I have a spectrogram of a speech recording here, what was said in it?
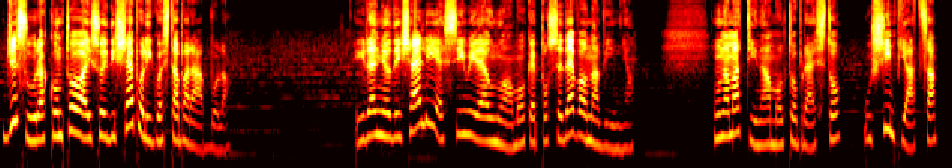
Gesù raccontò ai suoi discepoli questa parabola. Il regno dei cieli è simile a un uomo che possedeva una vigna. Una mattina, molto presto, uscì in piazza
